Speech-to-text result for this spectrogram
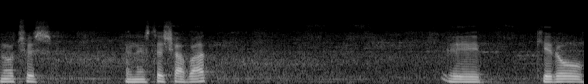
noches. En este Shabbat eh, quiero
